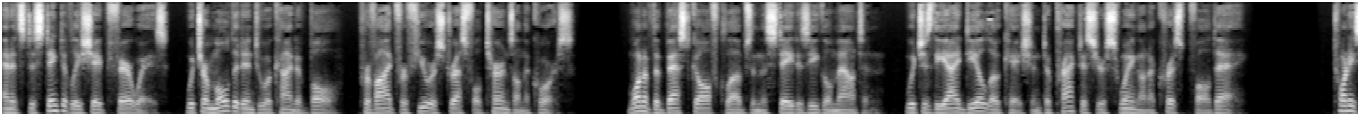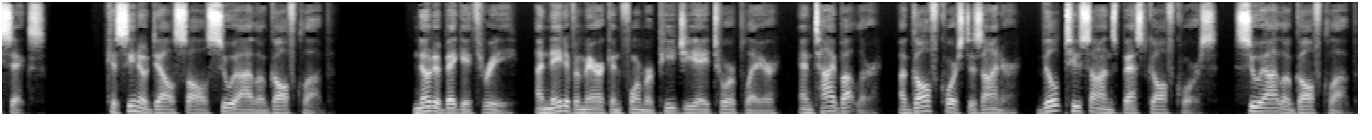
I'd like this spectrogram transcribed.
and its distinctively shaped fairways, which are molded into a kind of bowl, provide for fewer stressful turns on the course. One of the best golf clubs in the state is Eagle Mountain, which is the ideal location to practice your swing on a crisp fall day. 26. Casino del Sol Sewailo Golf Club. Notah Begay 3, a Native American former PGA Tour player, and Ty Butler, a golf course designer, built Tucson's best golf course, Sewailo Golf Club.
